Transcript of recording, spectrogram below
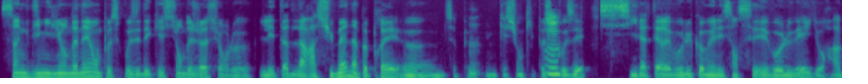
5-10 millions d'années On peut se poser des questions déjà sur le l'état de la race humaine à peu près. Euh, c'est peut- une question qui peut se Mm. poser. Si la Terre évolue comme elle est censée évoluer, il y aura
